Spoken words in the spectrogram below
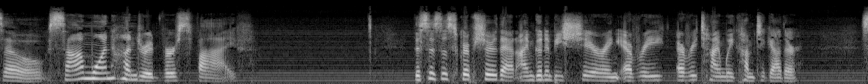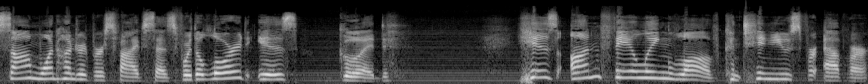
So, Psalm 100, verse 5. This is a scripture that I'm going to be sharing every, every time we come together. Psalm 100, verse 5 says, For the Lord is good. His unfailing love continues forever,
